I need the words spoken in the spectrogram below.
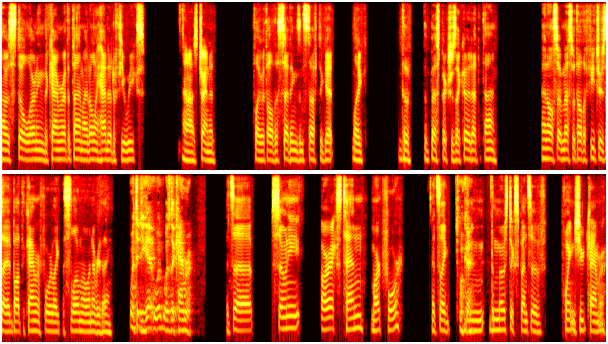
I was still learning the camera at the time. I'd only had it a few weeks, and I was trying to play with all the settings and stuff to get like the the best pictures I could at the time, and also mess with all the features I had bought the camera for, like the slow mo and everything. What did you get? What was the camera? It's a Sony RX10 Mark IV. It's like okay. the, the most expensive point and shoot camera.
